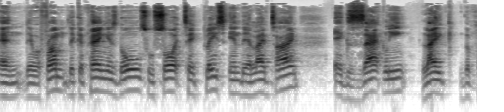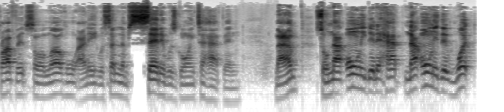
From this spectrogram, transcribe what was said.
And they were from the companions, those who saw it take place in their lifetime, exactly like the Prophet wasallam said it was going to happen. Now, so not only did it happen, not only did what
